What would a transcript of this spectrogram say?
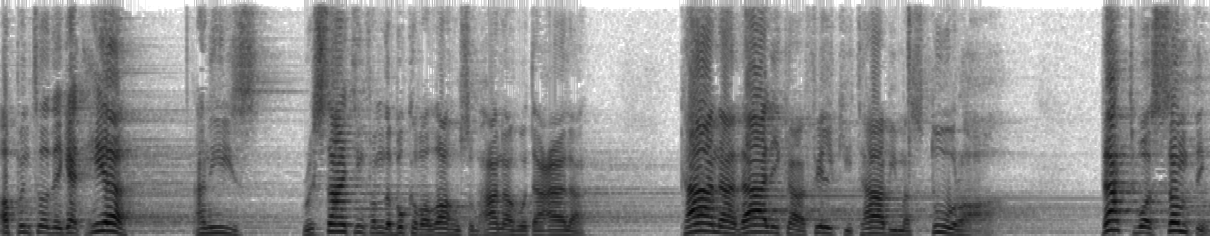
up until they get here. And he's reciting from the book of Allah subhanahu wa ta'ala. Kana dhalika fil kitabi mastura. That was something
